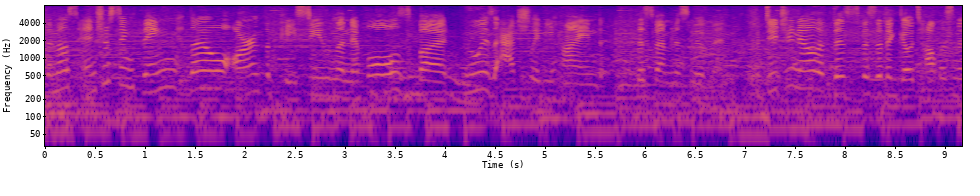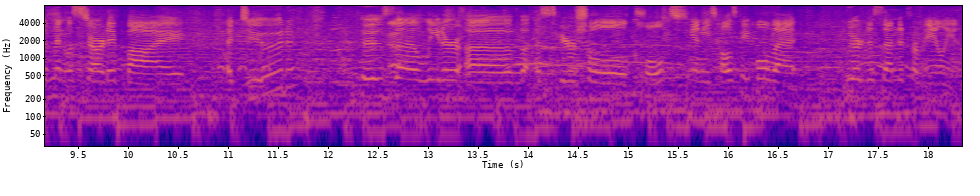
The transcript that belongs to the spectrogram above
The most interesting thing, though, aren't the pasties and the nipples, but who is actually behind this feminist movement. Did you know that this specific Go Topless movement was started by a dude who's the leader of a spiritual cult, and he tells people that we are descended from aliens.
